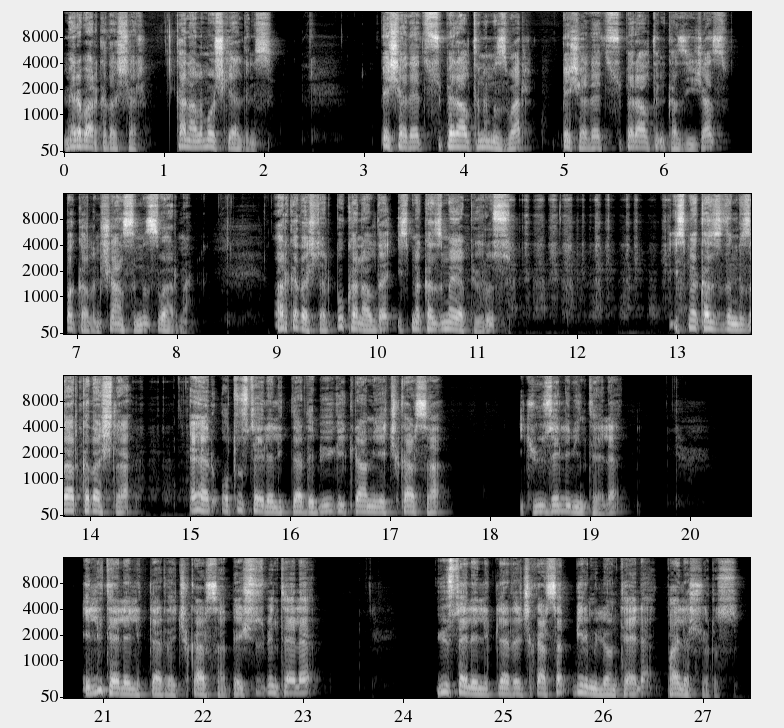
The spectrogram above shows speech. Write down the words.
Merhaba arkadaşlar. Kanalıma hoş geldiniz. 5 adet süper altınımız var. 5 adet süper altın kazıyacağız. Bakalım şansımız var mı? Arkadaşlar bu kanalda isme kazıma yapıyoruz. İsme kazıdığımız arkadaşla eğer 30 TL'liklerde büyük ikramiye çıkarsa 250 bin TL, 50 TL'liklerde çıkarsa 500 bin TL, 100 TL'liklerde çıkarsa 1 milyon TL paylaşıyoruz.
